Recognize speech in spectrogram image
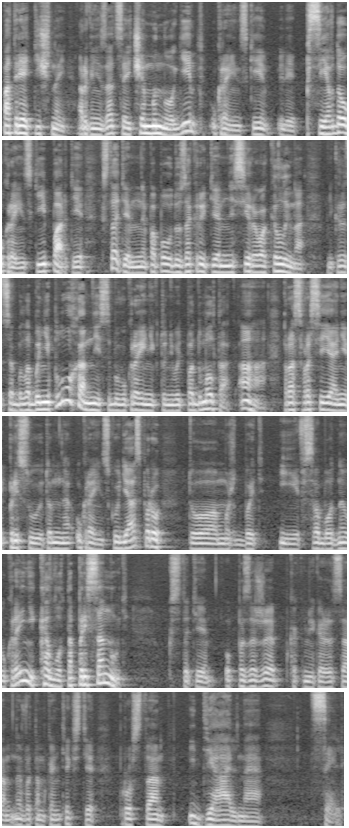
патриотичной организацией, чем многие украинские или псевдоукраинские партии. Кстати, по поводу закрытия Серого Клына, мне кажется, было бы неплохо, если бы в Украине кто-нибудь подумал так. Ага, раз в россияне прессуют украинскую диаспору, то, может быть, и в свободной Украине кого-то прессануть. Кстати, ОПЗЖ, как мне кажется, в этом контексте просто идеальная цель.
